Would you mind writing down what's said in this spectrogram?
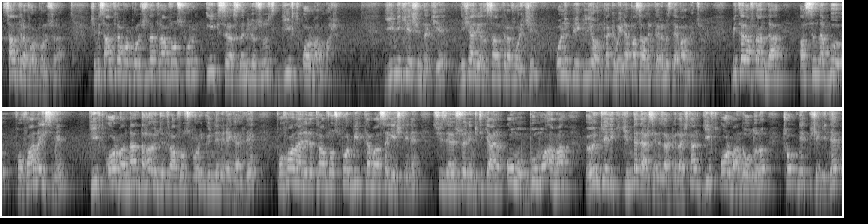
Santrafor konusuna. Şimdi Santrafor konusunda Trabzonspor'un ilk sırasında biliyorsunuz Gift Orman var. 22 yaşındaki Nijeryalı Santrafor için Olimpik Lyon takımıyla pazarlıklarımız devam ediyor. Bir taraftan da aslında bu Fofana ismi Gift Orban'dan daha önce Trabzonspor'un gündemine geldi. Fofana ile de Trabzonspor bir temasa geçtiğini sizlere söylemiştik. Yani o mu bu mu ama öncelik kimde derseniz arkadaşlar Gift Orban'da olduğunu çok net bir şekilde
